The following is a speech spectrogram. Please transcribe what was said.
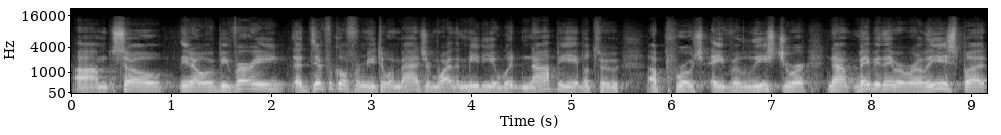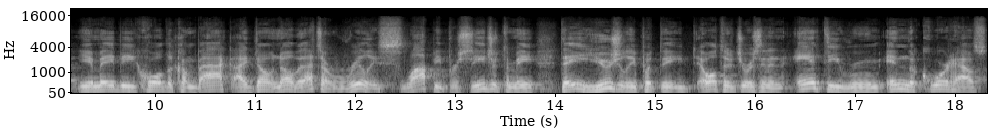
Um, so, you know, it would be very uh, difficult for me to imagine why the media would not be able to approach a released juror. Now, maybe they were released, but you may be called to come back. I don't know, but that's a really sloppy procedure to me. They usually put the alternate jurors in an ante room in the courthouse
